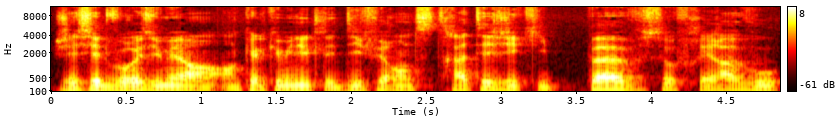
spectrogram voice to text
J'ai essayé de vous résumer en, quelques minutes les différentes stratégies qui peuvent s'offrir à vous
